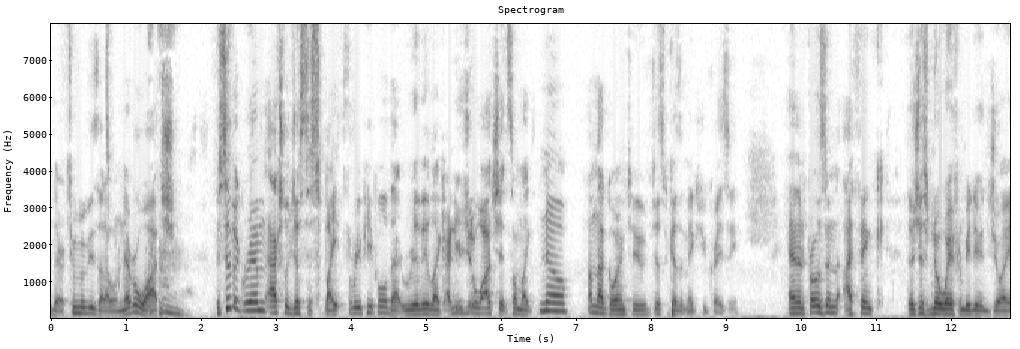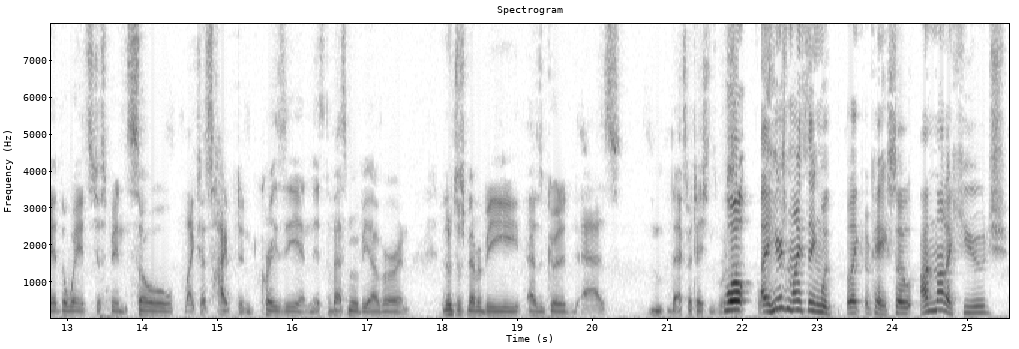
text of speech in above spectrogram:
There are two movies that I will never watch. Pacific Rim, actually, just to spite three people that really like, I need you to watch it. So I'm like, no, I'm not going to, just because it makes you crazy. And then Frozen, I think there's just no way for me to enjoy it the way it's just been so like just hyped and crazy, and it's the best movie ever, and it'll just never be as good as the expectations were. Well, uh, here's my thing with like, okay, so I'm not a huge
